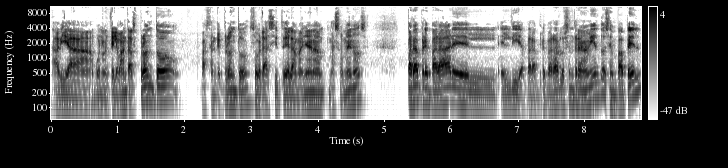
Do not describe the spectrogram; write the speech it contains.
había, bueno, te levantas pronto, bastante pronto, sobre las 7 de la mañana más o menos, para preparar el, el, día, para preparar los entrenamientos en papel.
